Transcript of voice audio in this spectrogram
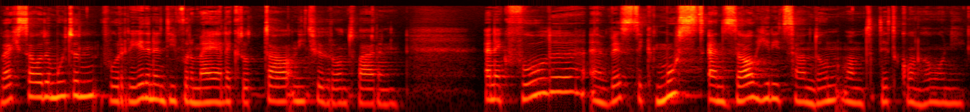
weg zouden moeten voor redenen die voor mij eigenlijk totaal niet gegrond waren. En ik voelde en wist, ik moest en zou hier iets aan doen, want dit kon gewoon niet.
